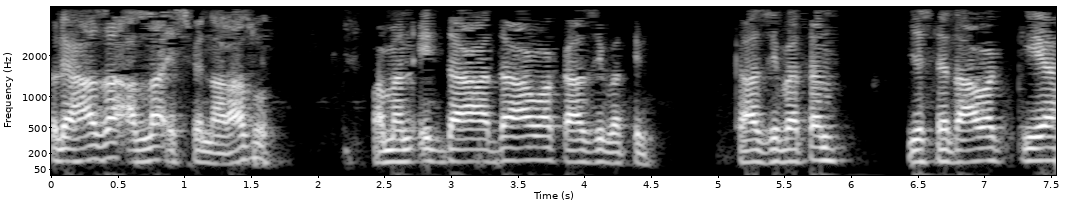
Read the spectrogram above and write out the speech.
تو لہٰذا اللہ اس پہ ناراض ہو۔ امن ادعا دعوی کاذبتن کاذبتن جس نے دعویٰ کیا،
